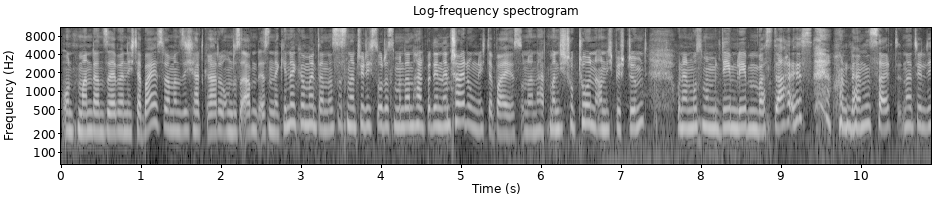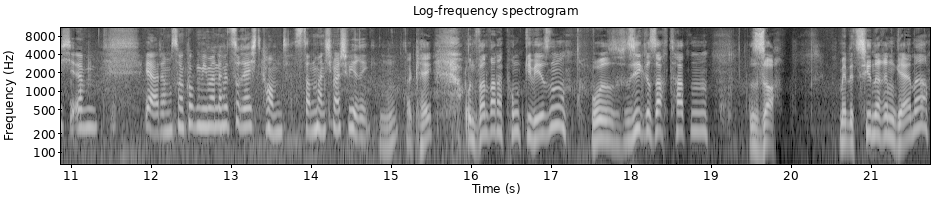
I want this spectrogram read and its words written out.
und man dann selber nicht dabei ist, weil man sich halt gerade um das Abendessen der Kinder kümmert, dann ist es natürlich so, dass man dann halt bei den Entscheidungen nicht dabei ist und dann hat man die Strukturen auch nicht bestimmt und dann muss man mit dem leben, was da ist und dann ist halt natürlich, ähm, ja, dann muss man gucken, wie man damit zurechtkommt. Das ist dann manchmal schwierig. Mhm, okay. Und wann war der Punkt gewesen, wo Sie gesagt hatten, so, Medizinerin gerne,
